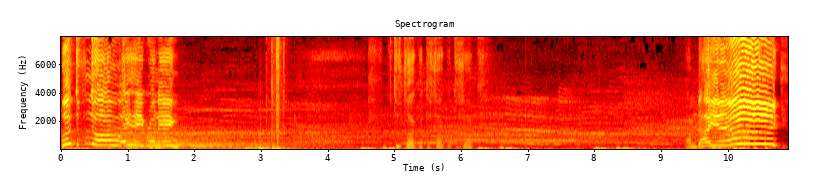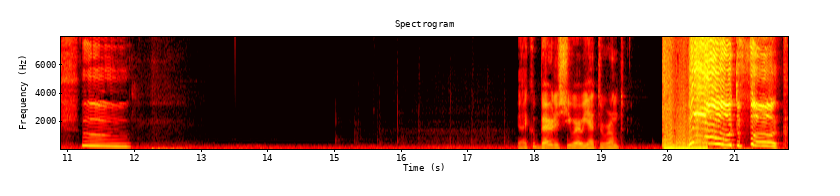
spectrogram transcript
What the No! I hate running! What the fuck, what the fuck, what the fuck? I'm dying! yeah, I could barely see where we had to run. To what the fuck?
